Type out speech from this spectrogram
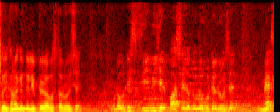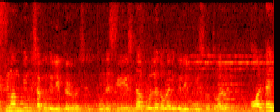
তো এখানেও কিন্তু লিফটের ব্যবস্থা রয়েছে। মোটামুটি সি বিচের পাশে যতগুলো হোটেল রয়েছে ম্যাক্সিমাম কিন্তু সব কিন্তু লিফটে রয়েছে। তোমাদের সিরিজ না করলে তোমরা কিন্তু লিফট ইউজ করতে পারবে অল টাইম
